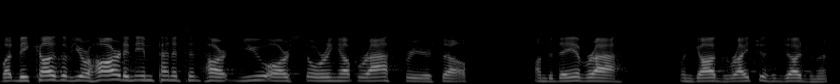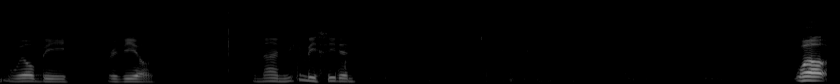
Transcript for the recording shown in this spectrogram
But because of your hard and impenitent heart, you are storing up wrath for yourself on the day of wrath when God's righteous judgment will be revealed. Amen. You can be seated. Well,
